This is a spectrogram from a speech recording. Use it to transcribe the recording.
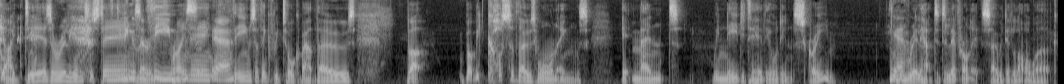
The ideas are really interesting. dealing with They're some really themes. frightening. Yeah. Themes, I think if we talk about those. But but because of those warnings, it meant we needed to hear the audience scream. Yeah. We really had to deliver on it. So we did a lot of work.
